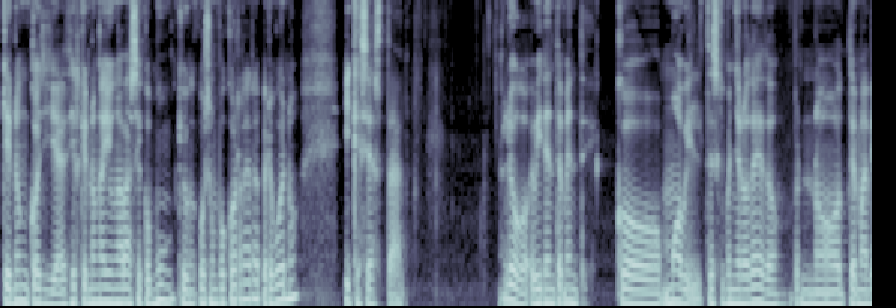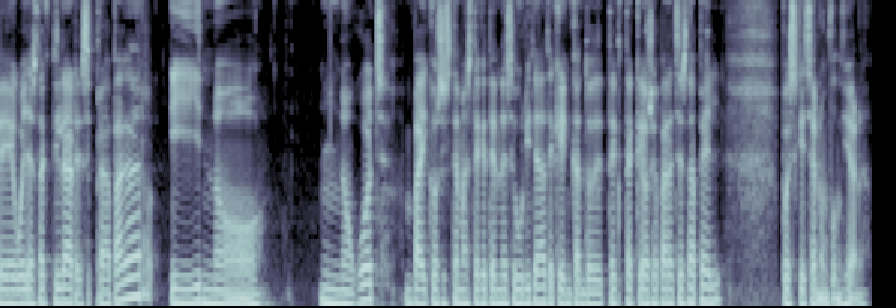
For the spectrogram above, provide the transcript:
que non collía, é dicir, que non hai unha base común, que é unha cousa un pouco rara, pero bueno, e que xa está. Logo, evidentemente, co móvil tes que poñer o dedo no tema de huellas dactilares para apagar e no no Watch vai co sistema este que ten de seguridade que en canto detecta que o separaches da pel, pois que xa non funciona.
